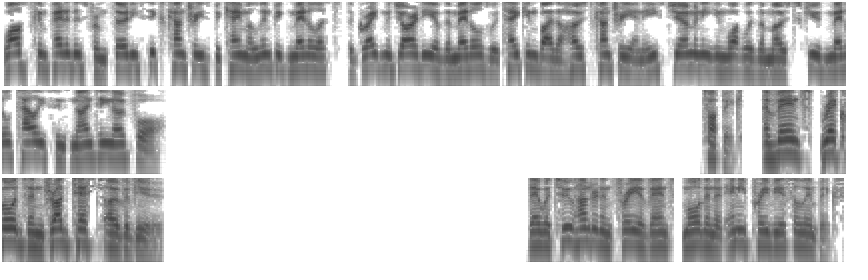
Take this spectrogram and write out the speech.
Whilst competitors from 36 countries became Olympic medalists, the great majority of the medals were taken by the host country and East Germany in what was the most skewed medal tally since 1904. Topic: Events, records and drug tests overview. There were 203 events, more than at any previous Olympics.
